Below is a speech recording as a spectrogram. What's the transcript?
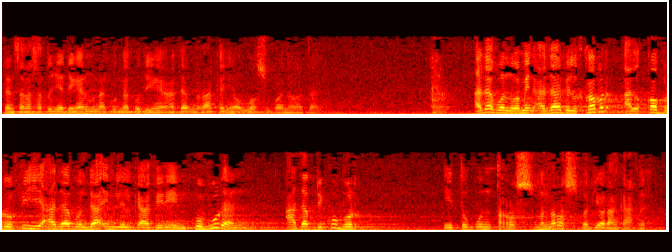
dan salah satunya dengan menakut-nakut dengan adab nerakanya Allah Subhanahu wa taala. Adapun wa min adabil qabr al-qabru fihi adabun daim lil kafirin. Kuburan, adab di kubur itu pun terus-menerus bagi orang kafir.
